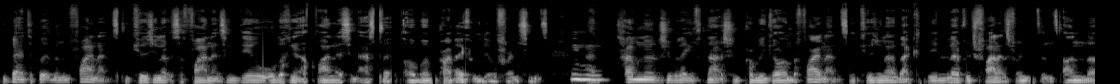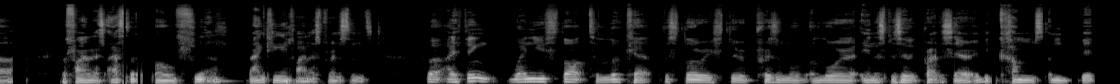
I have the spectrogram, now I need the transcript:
be better to put them in finance because you know it's a financing deal or looking at a financing aspect of a private equity deal, for instance. Mm-hmm. And terminology relating to that should probably go under finance because you know that could be leverage finance, for instance, under the finance aspect of you know banking and finance, for instance. But I think when you start to look at the stories through a prism of a lawyer in a specific practice area, it becomes a bit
